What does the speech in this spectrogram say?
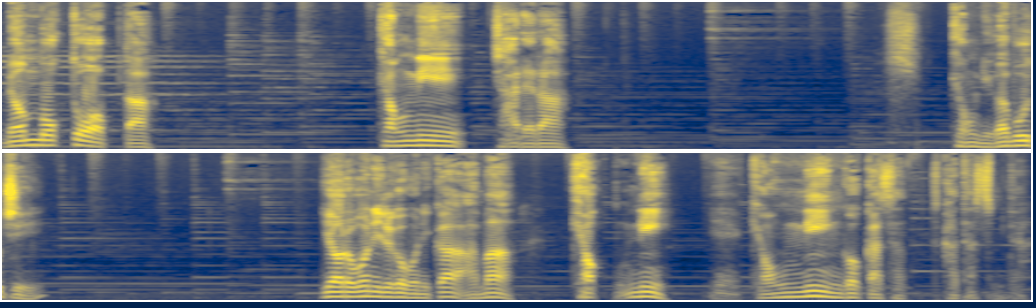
면목도 없다. 격리 잘해라. 격리가 뭐지? 여러 번 읽어보니까 아마 격리, 예, 격리인 것 같았, 같았습니다.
